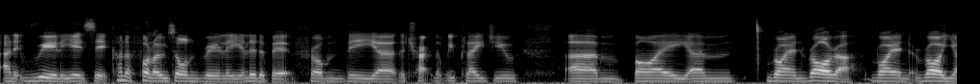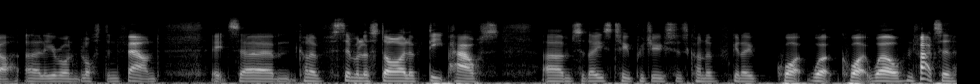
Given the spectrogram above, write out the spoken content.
And it really is. It kind of follows on really a little bit from the uh, the track that we played you um, by um, Ryan Rara, Ryan Raya earlier on, Lost and Found. It's um, kind of similar style of deep house. Um, so those two producers kind of you know quite work quite well. In fact, a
